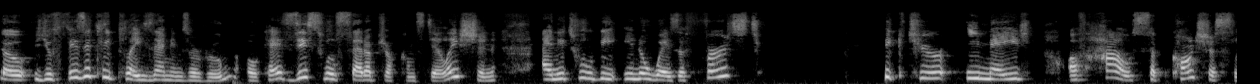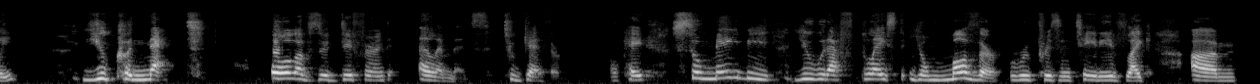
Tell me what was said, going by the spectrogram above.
So you physically place them in the room. Okay. This will set up your constellation and it will be in a way the first picture image of how subconsciously you connect all of the different elements together. Okay. So maybe you would have placed your mother representative like, um,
